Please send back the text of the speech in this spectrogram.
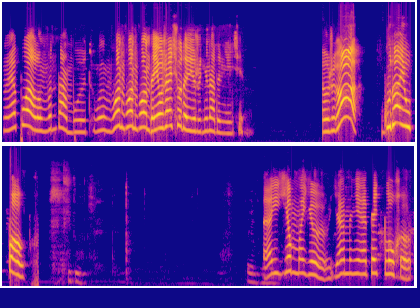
Ну я понял, он вон там будет. Вон, вон, вон, вон. Да я уже отсюда вижу, не надо мне идти. Я уже... А! Куда я упал? Ай, ё-моё, я мне опять плохо.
